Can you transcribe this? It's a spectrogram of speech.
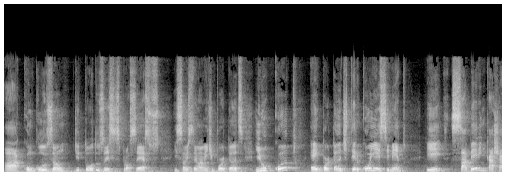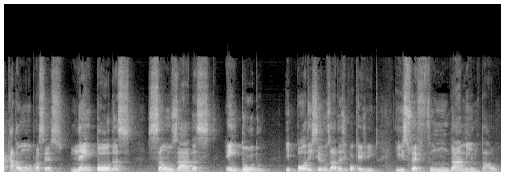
à conclusão de todos esses processos e são extremamente importantes, e o quanto é importante ter conhecimento e saber encaixar cada uma no processo. Nem todas são usadas em tudo e podem ser usadas de qualquer jeito. Isso é fundamental.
